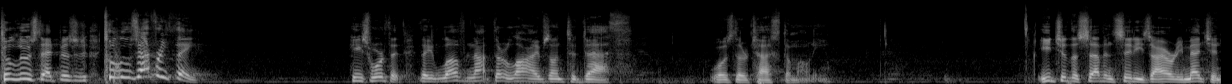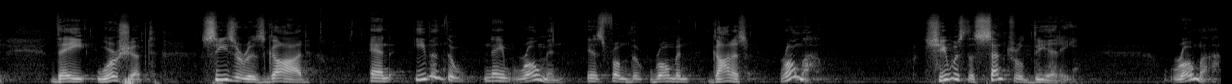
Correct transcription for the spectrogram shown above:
to lose that business, to lose everything. He's worth it. They loved not their lives unto death, was their testimony. Each of the seven cities I already mentioned, they worshiped Caesar as God, and even the name Roman is from the Roman goddess Roma. She was the central deity, Roma.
